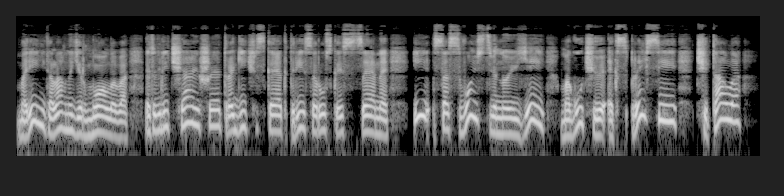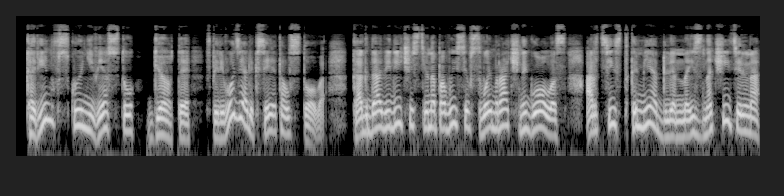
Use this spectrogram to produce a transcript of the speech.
Мария Николаевна Ермолова, эта величайшая трагическая актриса русской сцены, и со свойственную ей могучую экспрессией читала «Коринфскую невесту Гёте» в переводе Алексея Толстого. Когда, величественно повысив свой мрачный голос, артистка медленно и значительно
